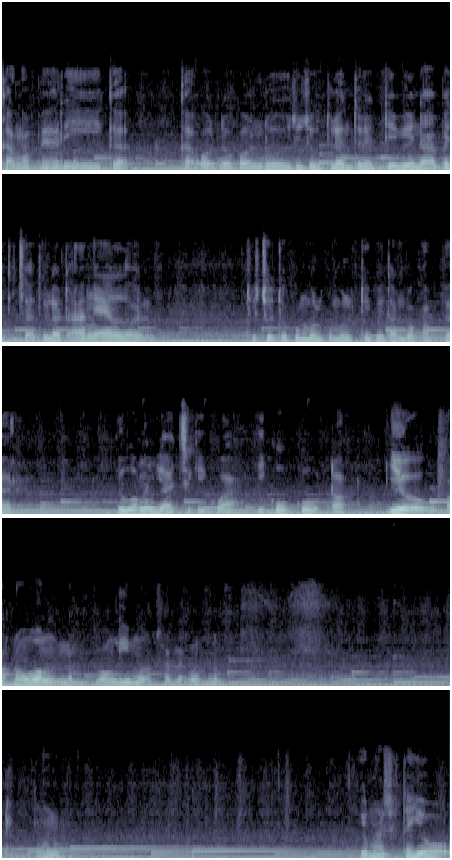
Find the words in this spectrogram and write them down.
Gak ngabari gak gak kondo-kondo cucu tulan-tulan dewi nak apa tidak tulan angel cucu do kumpul-kumpul dewi tanpa kabar. Ya ya aja iku iku ku tok. Ya ana wong 6 wong 5 sampai wong 6 ngono. Ya maksudnya yo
